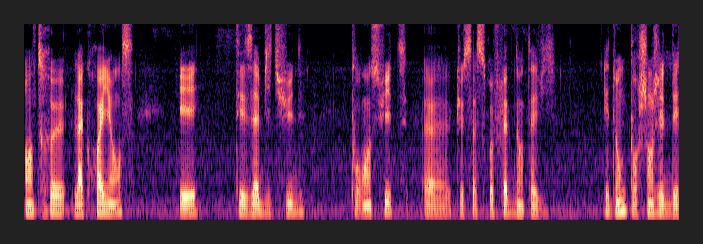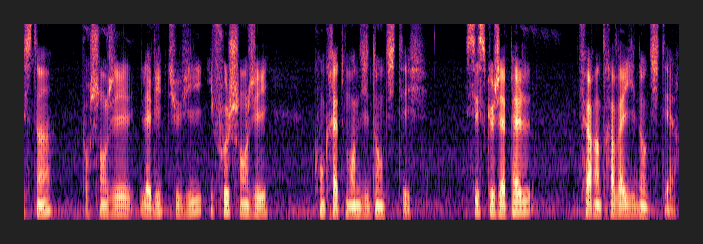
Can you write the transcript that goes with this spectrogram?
entre la croyance et tes habitudes pour ensuite euh, que ça se reflète dans ta vie. Et donc pour changer de destin, pour changer la vie que tu vis, il faut changer concrètement d'identité. C'est ce que j'appelle faire un travail identitaire.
